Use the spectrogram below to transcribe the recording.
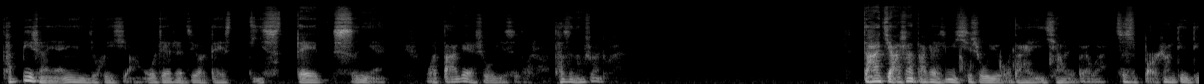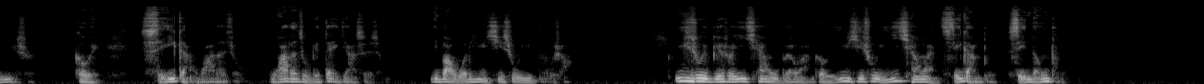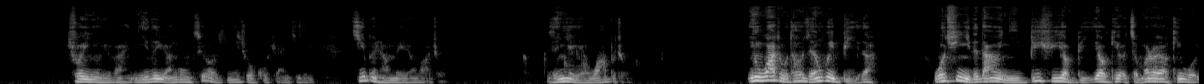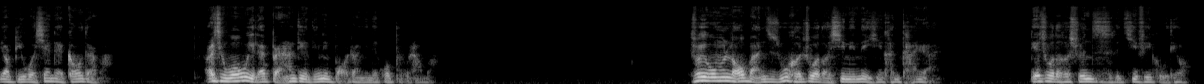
他闭上眼睛就会想，我在这只要待第十待十年，我大概收益是多少？他是能算出来的。大家假设大概预期收益，我大概一千五百万，这是板上钉钉的事。各位，谁敢挖得走？挖得走的代价是什么？你把我的预期收益补上。预期收益别说一千五百万，各位，预期收益一千万，谁敢补？谁能补？所以你会发现，你的员工只要一做股权激励，基本上没人挖走，人家也挖不走。因为挖走他人会比的。我去你的单位，你必须要比，要给怎么着？要给我要比我现在高点吧？而且我未来板上钉钉的保障，你得给我补上吧？所以，我们老板如何做到心里内心很坦然，别做的和孙子似的鸡飞狗跳？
